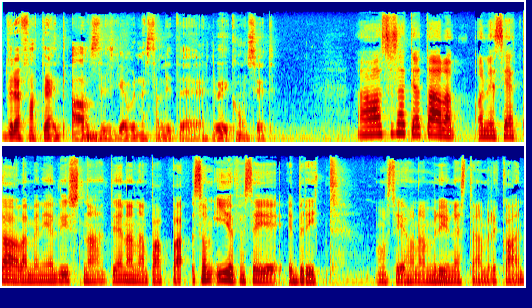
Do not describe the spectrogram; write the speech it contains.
Det där fattar jag inte alls. Det tycker jag var nästan lite... Det var ju konstigt. Ja, så satt jag och talade, och när jag säger tala, men jag lyssnade till en annan pappa, som i och för sig är britt, om man säger honom, men det är ju nästan amerikan.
